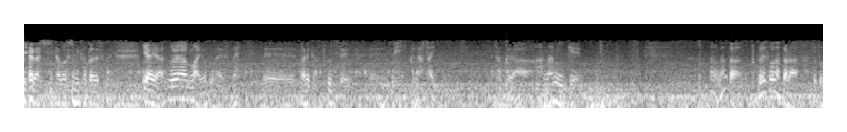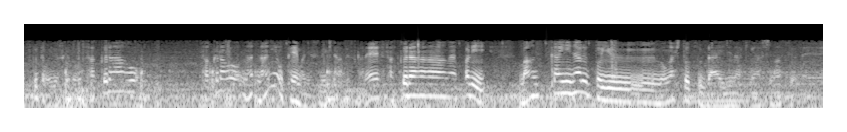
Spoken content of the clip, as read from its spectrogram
いやらしい楽しみ方ですね。いやいやそれはまあ良くないですね、えー、誰か作って、えー、ぜひください。桜花見池なんか作れそうだからちょっと作ってもいいですけど桜を桜を何をテーマにすべきなんですかね。桜がやっぱり満開になるというのが一つ大事な気がしますよね。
